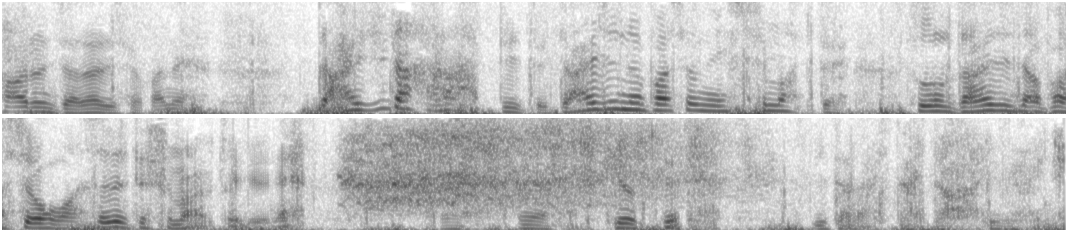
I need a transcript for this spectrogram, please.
あるんじゃないでしょうかね。大事だからって言って大事な場所にしまってその大事な場所を忘れてしまうというね、皆さん気をつけていただきたいというふうに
